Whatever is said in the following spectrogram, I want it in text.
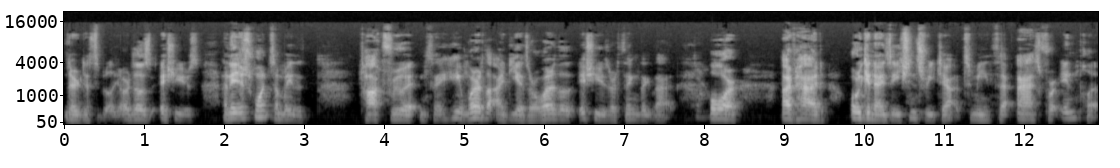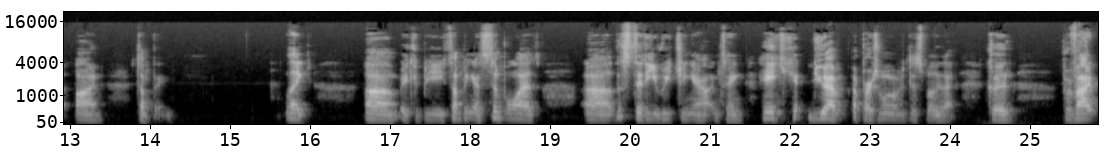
their disability or those issues, and they just want somebody to talk through it and say, "Hey, what are the ideas or what are the issues or things like that?" Yeah. Or I've had organizations reach out to me to ask for input on something. Like, um, it could be something as simple as uh, the city reaching out and saying, "Hey, do you have a person with a disability that could provide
